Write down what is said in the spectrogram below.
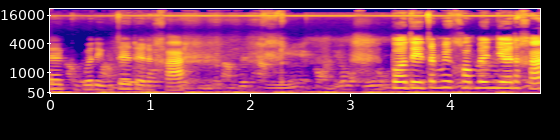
ร์กดกระดิ่งเตือนด้วยนะคะปกติจะมีคอมเมนต์เยอะนะคะ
